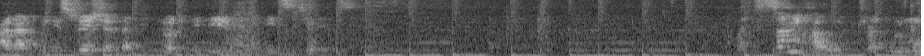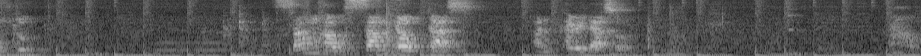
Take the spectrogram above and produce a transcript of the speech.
an administration that did not believe in its students. But somehow we, we moved on. Somehow some helped us and carried us on. Now,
